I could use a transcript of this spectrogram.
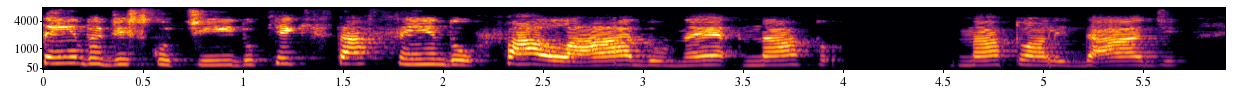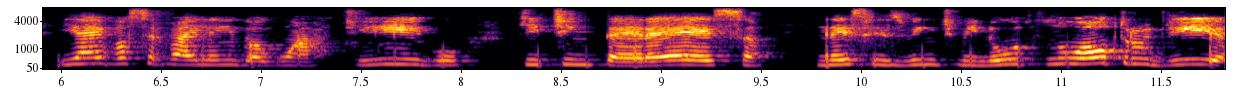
sendo discutido, o que, que está sendo falado né, na, na atualidade. E aí você vai lendo algum artigo que te interessa nesses 20 minutos. No outro dia,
